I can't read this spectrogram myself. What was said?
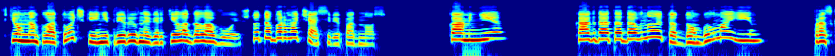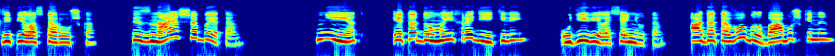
в темном платочке и непрерывно вертела головой, что-то бормоча себе под нос. «Ко мне?» «Когда-то давно этот дом был моим», – проскрипела старушка. «Ты знаешь об этом?» «Нет, это дом моих родителей», – удивилась Анюта. «А до того был бабушкиным».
